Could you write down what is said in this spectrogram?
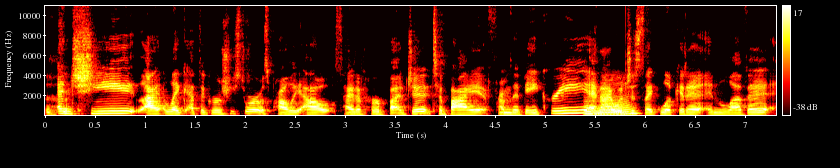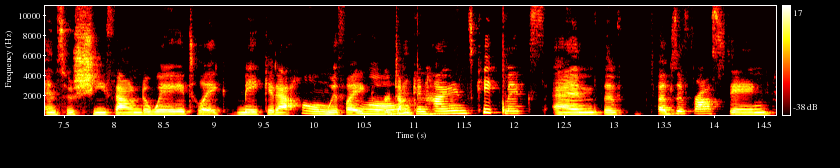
And she I, like at the grocery store it was probably outside of her budget to buy it from the bakery and i would Mhm. just like look at it and love it. And so she found a way to like make it at home with like Aw. her duncan hines cake mix and the tubs of frosting.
